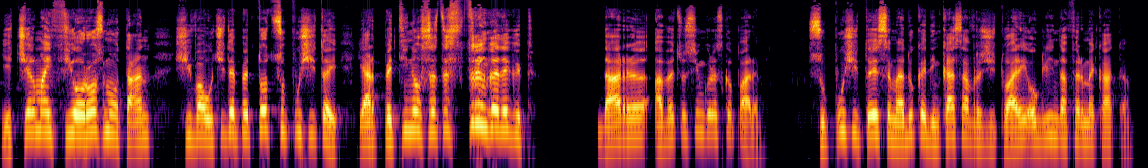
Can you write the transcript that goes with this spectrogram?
e cel mai fioros motan și va ucide pe toți supușii tăi, iar pe tine o să te strângă de gât. Dar uh, aveți o singură scăpare. Supușii tăi să-mi aducă din casa vrăjitoarei oglinda fermecată.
